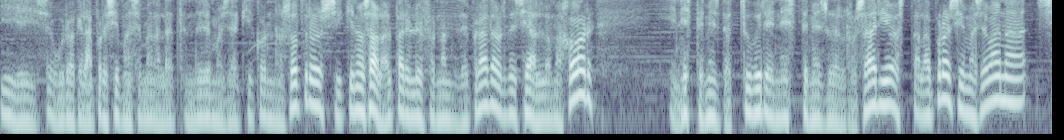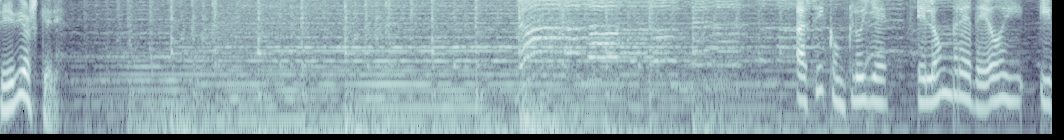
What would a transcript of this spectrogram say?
y seguro que la próxima semana la tendremos ya aquí con nosotros. Y quien nos habla, el Padre Luis Fernández de Prada, os desea lo mejor en este mes de octubre, en este mes del Rosario. Hasta la próxima semana, si Dios quiere. Así concluye El hombre de hoy y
